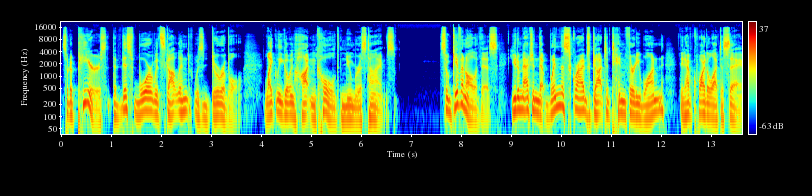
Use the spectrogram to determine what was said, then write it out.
So it appears that this war with Scotland was durable, likely going hot and cold numerous times. So, given all of this, you'd imagine that when the scribes got to 1031, they'd have quite a lot to say.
